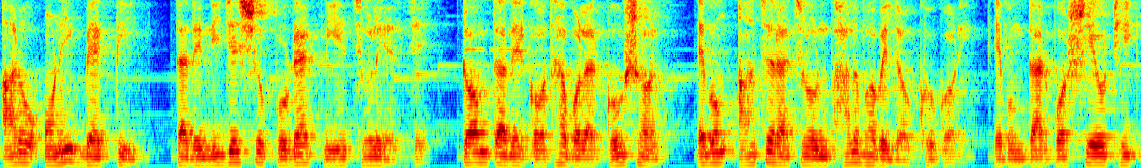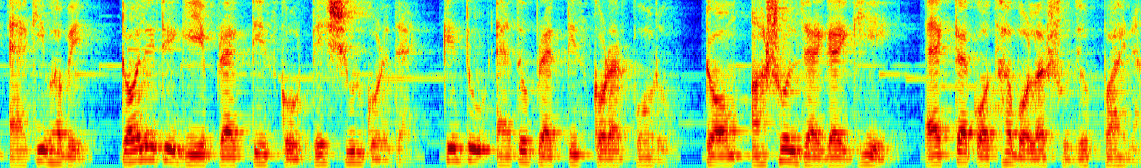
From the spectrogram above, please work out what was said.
আরও অনেক ব্যক্তি তাদের নিজস্ব প্রোডাক্ট নিয়ে চলে এসছে। টম তাদের কথা বলার কৌশল এবং আচার আচরণ ভালোভাবে লক্ষ্য করে এবং তারপর সেও ঠিক একইভাবে টয়লেটে গিয়ে প্র্যাকটিস করতে শুরু করে দেয়। কিন্তু এত প্র্যাকটিস করার পরও টম আসল জায়গায় গিয়ে একটা কথা বলার সুযোগ পায় না।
